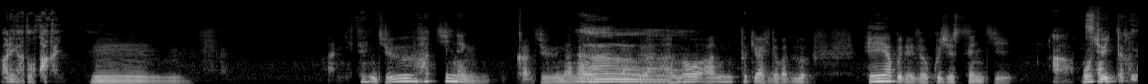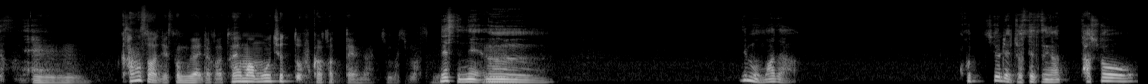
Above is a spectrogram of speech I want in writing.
ありがとう堺。うん2018年か17年かぐらい、うんあの、あの時はひどかった。ろ平野部で60センチ、あもうちょい行ったかなね。うんうん、金沢でそんぐらいだから、富山はもうちょっと深かったような気もしますね。ですね。ううんん。でもまだ、こっちよりは除雪が多少、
